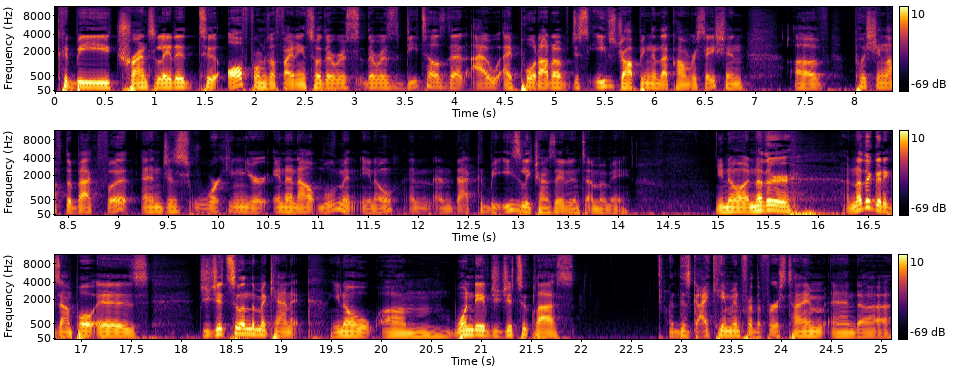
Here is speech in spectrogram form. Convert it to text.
could be translated to all forms of fighting. So there was there was details that I I pulled out of just eavesdropping in that conversation of pushing off the back foot and just working your in and out movement, you know, and and that could be easily translated into MMA. You know, another another good example is jiu-jitsu and the mechanic. You know, um, one day of jiu-jitsu class, this guy came in for the first time and uh,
